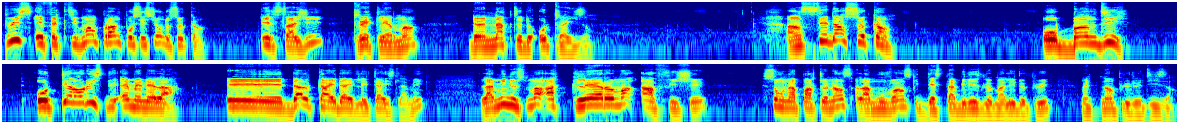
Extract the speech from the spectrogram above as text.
puisse effectivement prendre possession de ce camp. Il s'agit très clairement d'un acte de haute trahison. En cédant ce camp aux bandits, aux terroristes du MNLA et d'Al-Qaïda et de l'État islamique, la MINUSMA a clairement affiché son appartenance à la mouvance qui déstabilise le Mali depuis maintenant plus de dix ans.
